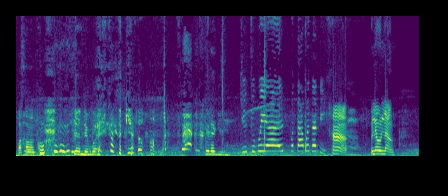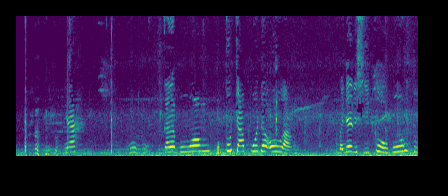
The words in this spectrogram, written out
Faham aku. Yang dia buat. Apa lagi? Cuba cuba yang pertama tadi Ha. Ulang-ulang. Ya bu, bu, Kalau burung tu campur dah orang Sebab dia ada siku Burung tu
